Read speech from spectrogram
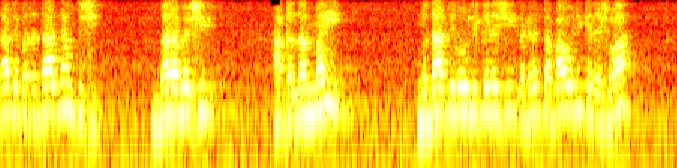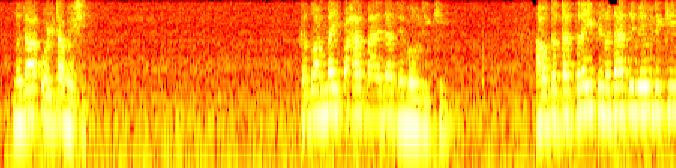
داسې به د دال دام څه شي بره به شي حق زمي نو داسې به ولیکل شي لکه دلته با ولیکل شو نو دا الټه به شي که ضمي په حرف باندې داسې به ولیکي او که کسره په نو داسې به ولیکي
